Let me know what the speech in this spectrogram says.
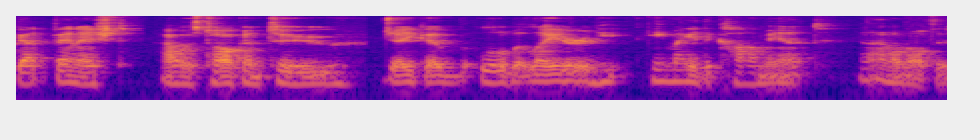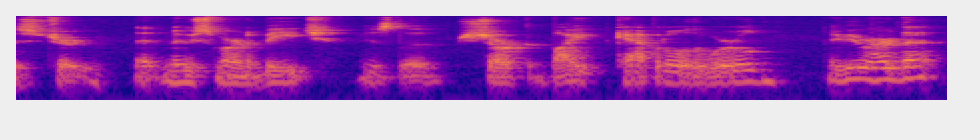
got finished, I was talking to Jacob a little bit later, and he, he made the comment, I don't know if this is true, that New Smyrna Beach is the shark bite capital of the world. Have you ever heard that?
